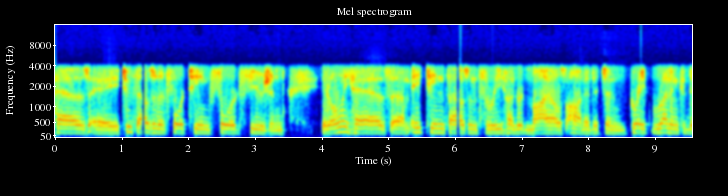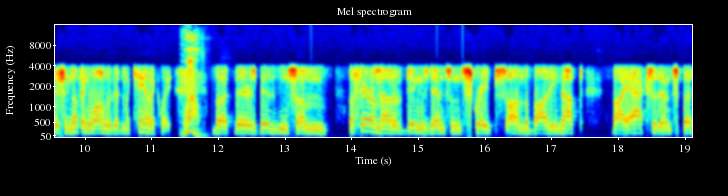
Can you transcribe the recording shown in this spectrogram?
has a 2014 Ford Fusion. It only has um, 18,300 miles on it. It's in great running condition. Nothing wrong with it mechanically. Wow. but there's been some a fair amount of dings, dents, and scrapes on the body, not by accidents, but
